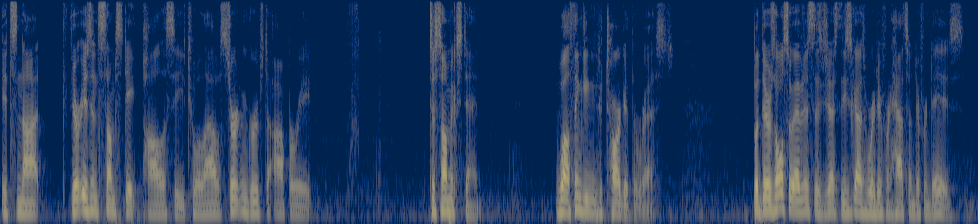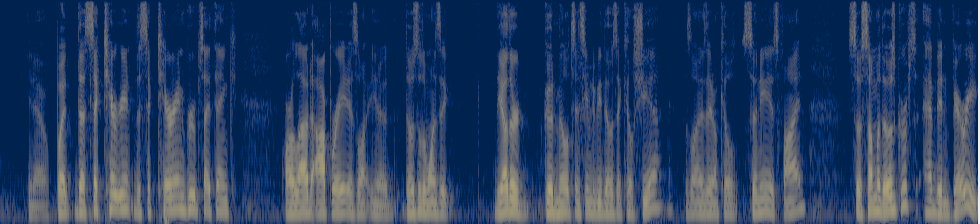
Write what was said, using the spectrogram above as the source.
it's not there isn't some state policy to allow certain groups to operate to some extent while thinking you could target the rest. But there's also evidence that suggests these guys wear different hats on different days, you know. But the sectarian the sectarian groups I think are allowed to operate as long you know those are the ones that the other good militants seem to be those that kill Shia. As long as they don't kill Sunni, it's fine. So some of those groups have been very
